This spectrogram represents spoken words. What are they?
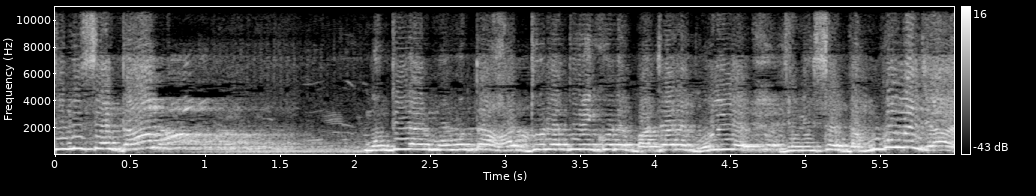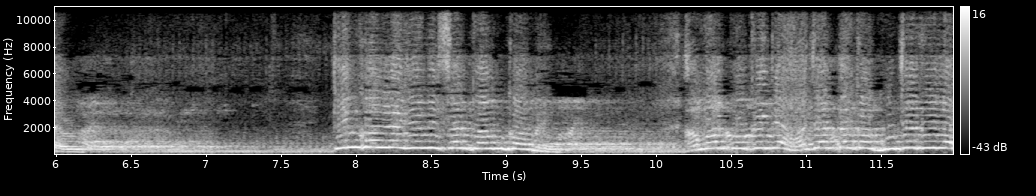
জিনিসের দাম মোদি আর মমতা হাত ধরাধরি করে বাজারে ঘুরলে জিনিসের দাম কমে যায়? কি করলে জিনিসের দাম কমে? আমার পকেটে হাজার টাকা গুঁজে দিলে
